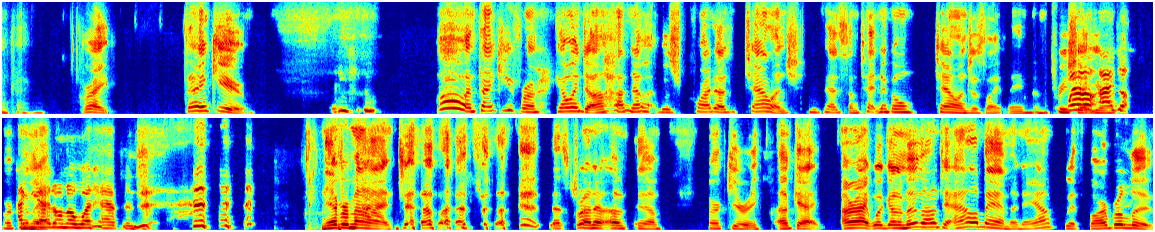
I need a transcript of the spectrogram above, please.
Okay, great. Thank you. Thank you. Oh, and thank you for going to. I know it was quite a challenge. You've had some technical challenges lately. I appreciate Well, you I don't, I, working them yeah, I don't know what happened. Never mind. that's, that's trying to uh, um, Mercury. Okay. All right. We're going to move on to Alabama now with Barbara Lieu.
